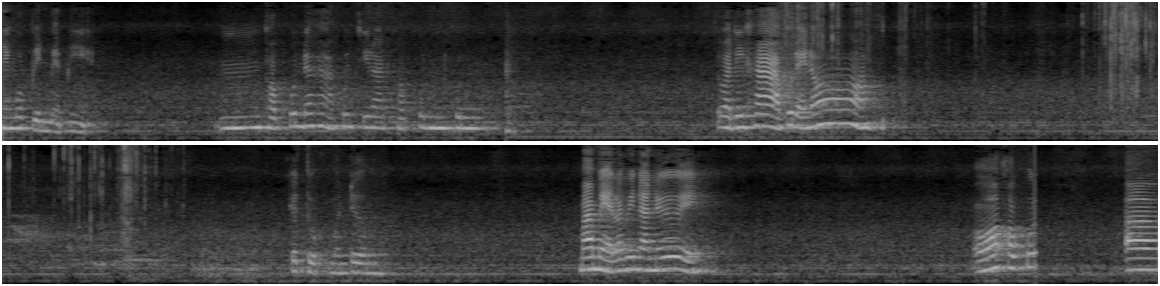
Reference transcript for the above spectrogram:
ยังบ่เป็นแบบนี้ อืมขอบคุณนะคะคุณจิรัตขอบคุณคุณ สวัสดีค่ะ ผู้ใดนาะกระตุกเหมือนเดิม มาแม่ละวินันเอ้ยอ๋อขอบคุณอ่า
